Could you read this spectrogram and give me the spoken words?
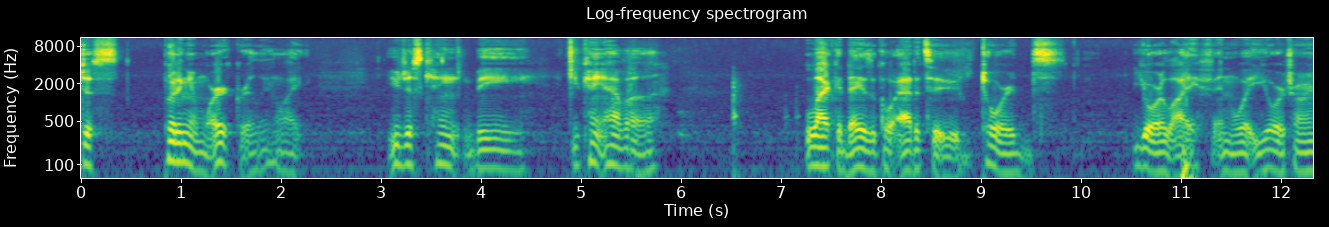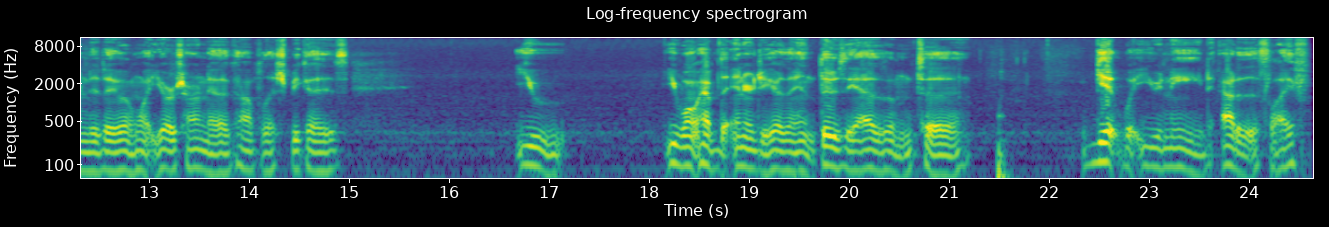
just putting in work really. Like you just can't be you can't have a lackadaisical attitude towards your life and what you're trying to do and what you're trying to accomplish because you you won't have the energy or the enthusiasm to get what you need out of this life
